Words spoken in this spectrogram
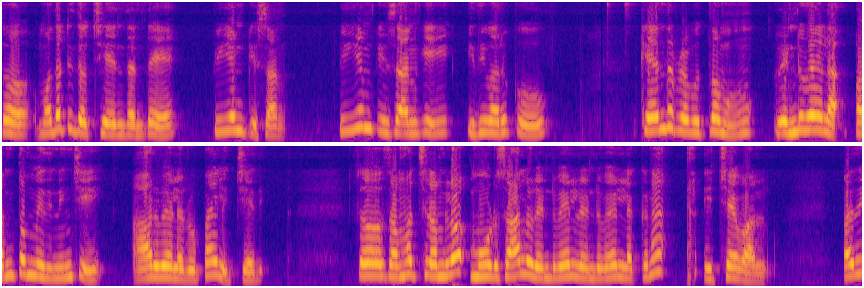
సో మొదటిది వచ్చి ఏంటంటే పిఎం కిసాన్. పిఎం కిసాన్కి ఇది వరకు కేంద్ర ప్రభుత్వము రెండు వేల పంతొమ్మిది నుంచి ఆరు వేల రూపాయలు ఇచ్చేది. సో సంవత్సరంలో మూడు సార్లు రెండు వేలు రెండు వేలు లెక్కన ఇచ్చేవాళ్ళు. అది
